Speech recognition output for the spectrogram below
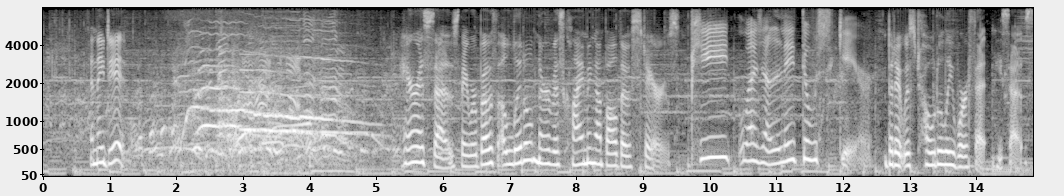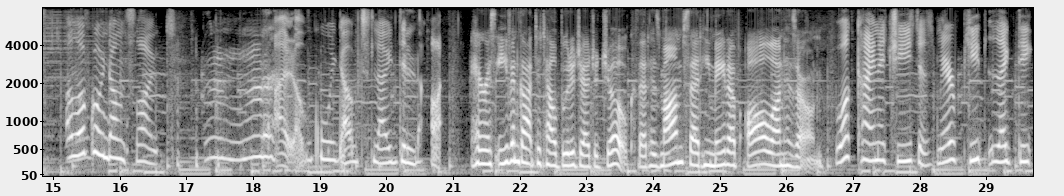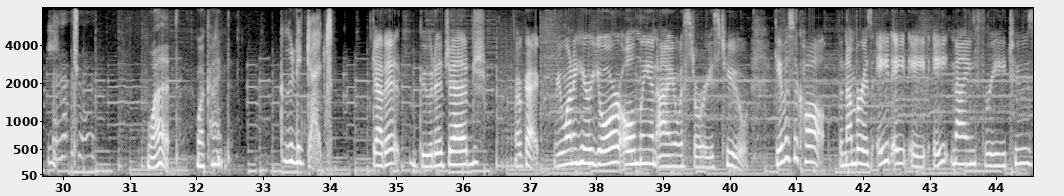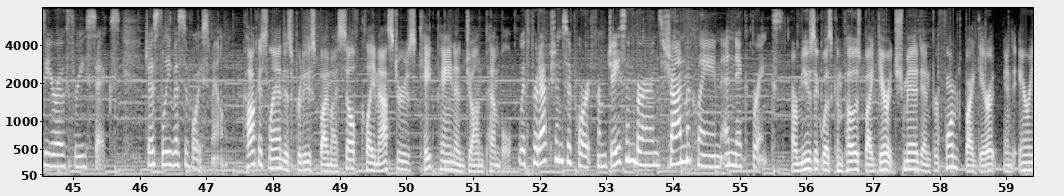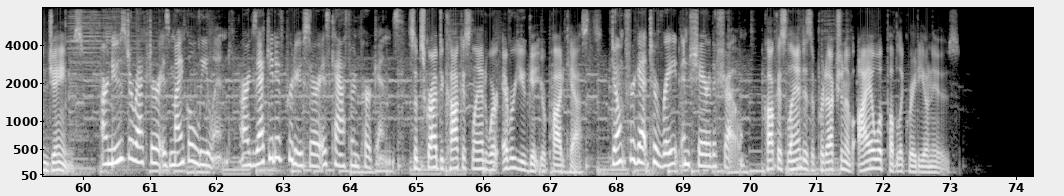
And they did. Harris says they were both a little nervous climbing up all those stairs. Pete was a little scared. But it was totally worth it, he says. I love going down slides. I love going down slides a lot. Harris even got to tell Buttigieg a joke that his mom said he made up all on his own. What kind of cheese does Mayor Pete like to eat? What? What kind? Gouda Judge. Get it? Gouda Jedge? Okay, we want to hear your only in Iowa stories too. Give us a call. The number is 888 893 2036. Just leave us a voicemail. Caucus Land is produced by myself, Clay Masters, Kate Payne, and John Pemble. with production support from Jason Burns, Sean McLean, and Nick Brinks. Our music was composed by Garrett Schmid and performed by Garrett and Aaron James. Our news director is Michael Leland. Our executive producer is Katherine Perkins. Subscribe to Caucus Land wherever you get your podcasts. Don't forget to rate and share the show. Caucus Land is a production of Iowa Public Radio News.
